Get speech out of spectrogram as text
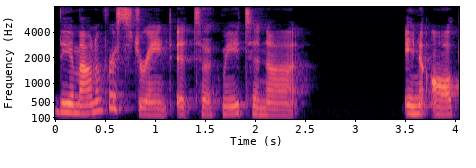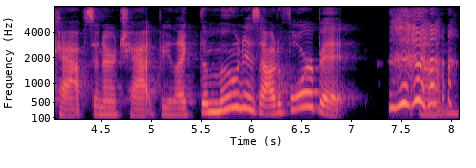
The amount of restraint it took me to not, in all caps in our chat, be like, the moon is out of orbit. Um,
